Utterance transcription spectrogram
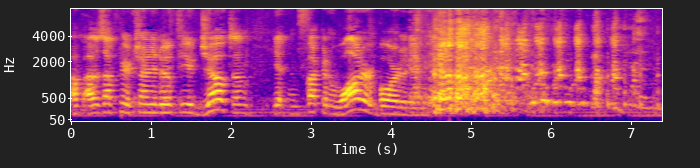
I I was up here trying to do a few jokes. I'm getting fucking waterboarded in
